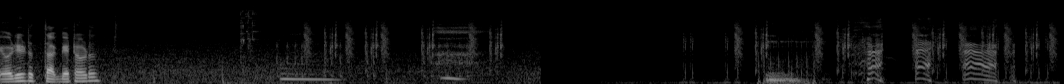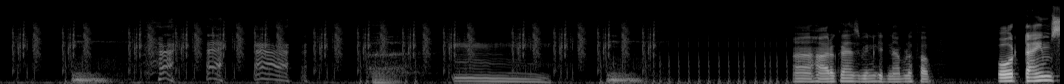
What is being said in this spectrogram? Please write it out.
ఎవడి తగ్గేటోడు? う Uh, Haruka has been kidnapped for four times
